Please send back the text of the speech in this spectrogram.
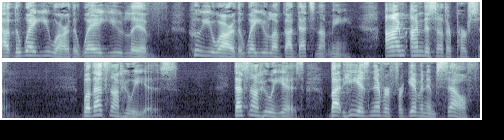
Uh, the way you are, the way you live, who you are, the way you love God, that's not me. I'm, I'm this other person. Well, that's not who he is. That's not who he is. But he has never forgiven himself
